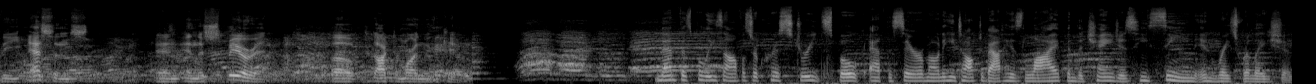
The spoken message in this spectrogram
the essence and, and the spirit of Dr. Martin Luther King. Memphis police officer Chris Street spoke at the ceremony. He talked about his life and the changes he's seen in race relations.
